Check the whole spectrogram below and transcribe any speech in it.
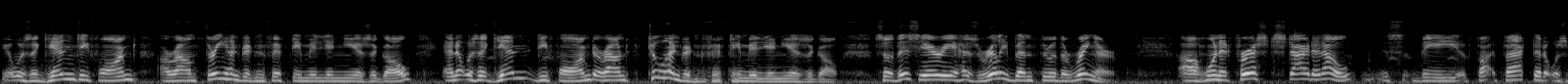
It was again deformed around 350 million years ago, and it was again deformed around 250 million years ago. So this area has really been through the wringer. Uh, when it first started out, the fact that it was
